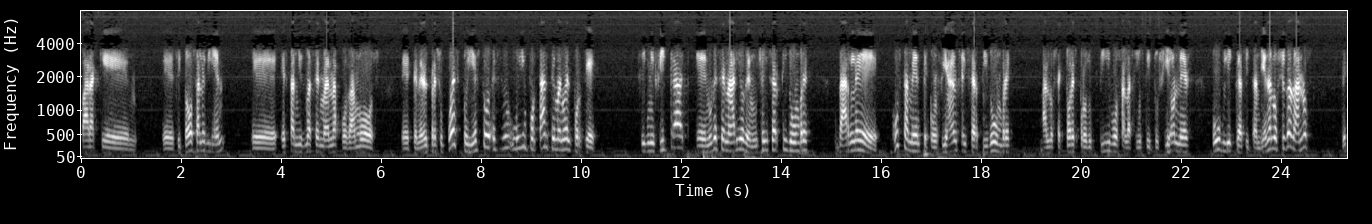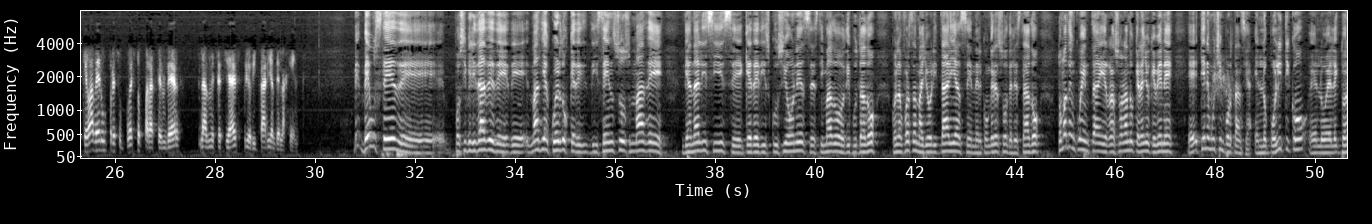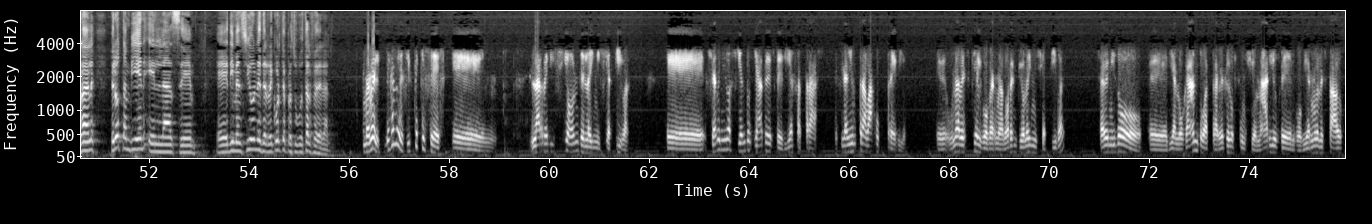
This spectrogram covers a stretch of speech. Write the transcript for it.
para que si todo sale bien eh, esta misma semana podamos eh, tener el presupuesto. Y esto es muy importante, Manuel, porque significa en un escenario de mucha incertidumbre darle justamente confianza y certidumbre a los sectores productivos, a las instituciones públicas y también a los ciudadanos de que va a haber un presupuesto para atender las necesidades prioritarias de la gente. ¿Ve, usted eh, posibilidades de, más de acuerdos que de disensos, más de, análisis eh, que de discusiones, estimado diputado, con las fuerzas mayoritarias en el Congreso del Estado, tomando en cuenta y razonando que el año que viene eh, tiene mucha importancia en lo político, en lo electoral, pero también en las dimensiones del recorte presupuestal federal? Manuel, déjame decirte que se la revisión de la iniciativa eh, se ha venido haciendo ya desde días atrás, es decir, hay un trabajo previo. Eh, una vez que el gobernador envió la iniciativa, se ha venido eh, dialogando a través de los funcionarios del gobierno del Estado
